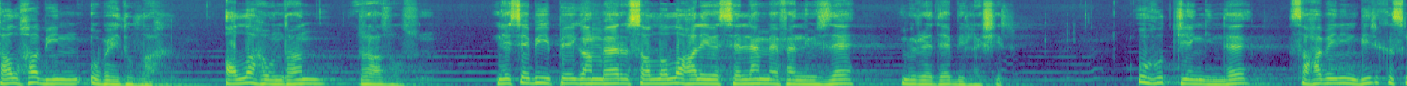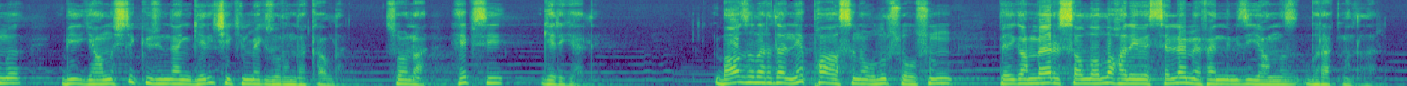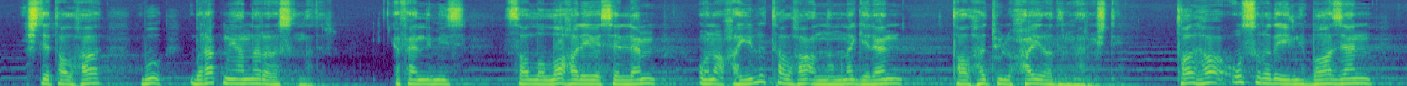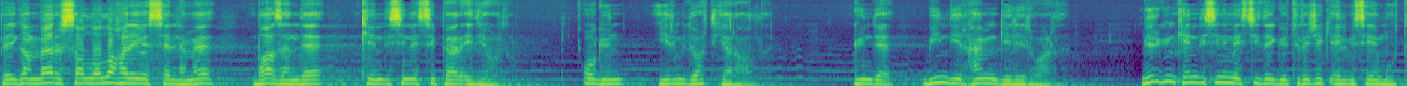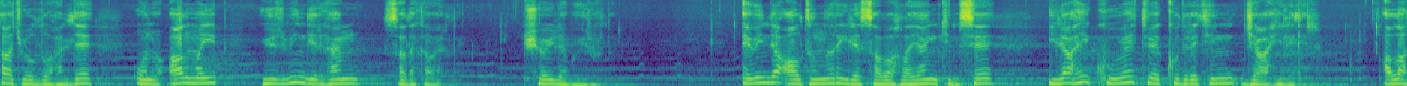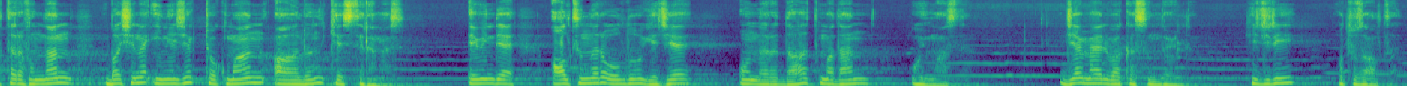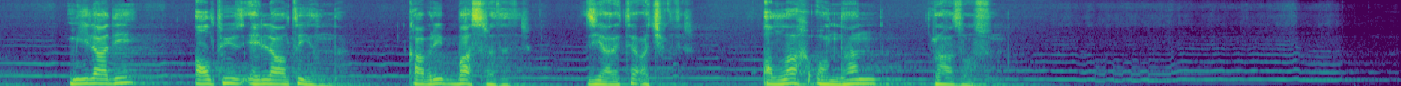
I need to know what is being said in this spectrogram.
Talha bin Ubeydullah. Allah ondan razı olsun. Nesebi Peygamber sallallahu aleyhi ve sellem Efendimizle mürrede birleşir. Uhud cenginde sahabenin bir kısmı bir yanlışlık yüzünden geri çekilmek zorunda kaldı. Sonra hepsi geri geldi. Bazıları da ne pahasına olursa olsun Peygamber sallallahu aleyhi ve sellem Efendimiz'i yalnız bırakmadılar. İşte Talha bu bırakmayanlar arasındadır. Efendimiz sallallahu aleyhi ve sellem ona hayırlı Talha anlamına gelen Talhatül Hayr adını vermişti. Talha o sırada elini bazen Peygamber sallallahu aleyhi ve selleme bazen de kendisine siper ediyordu. O gün 24 yara aldı. Günde bin dirhem geliri vardı. Bir gün kendisini mescide götürecek elbiseye muhtaç olduğu halde onu almayıp yüz bin dirhem sadaka verdi. Şöyle buyururdu. Evinde altınları ile sabahlayan kimse ilahi kuvvet ve kudretin cahilidir. Allah tarafından başına inecek tokmağın ağırlığını kestiremez. Evinde altınları olduğu gece onları dağıtmadan uyumazdı. Cemel vakasında öldü. Hicri 36. Miladi 656 yılında. Kabri Basra'dadır. Ziyarete açıktır. Allah ondan razı olsun.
